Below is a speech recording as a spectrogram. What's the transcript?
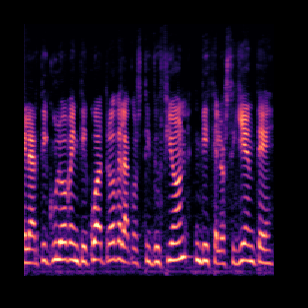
El artículo 24 de la Constitución dice lo siguiente.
